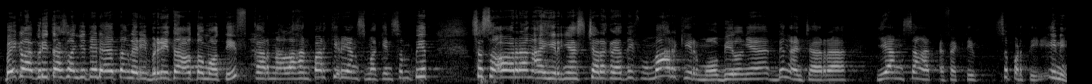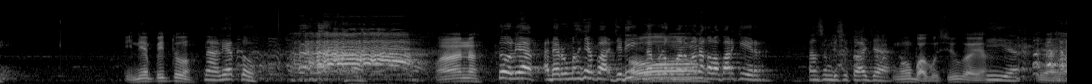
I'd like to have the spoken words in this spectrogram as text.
Baiklah, berita selanjutnya datang dari berita otomotif. Karena lahan parkir yang semakin sempit, seseorang akhirnya secara kreatif memarkir mobilnya dengan cara yang sangat efektif seperti ini. Ini apa itu? Nah, lihat tuh. Mana? Tuh, lihat. Ada rumahnya, Pak. Jadi nggak perlu Oh. ke mana-mana kalau parkir. Langsung di situ aja. Oh, bagus juga ya. Iya. Iya, iya.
